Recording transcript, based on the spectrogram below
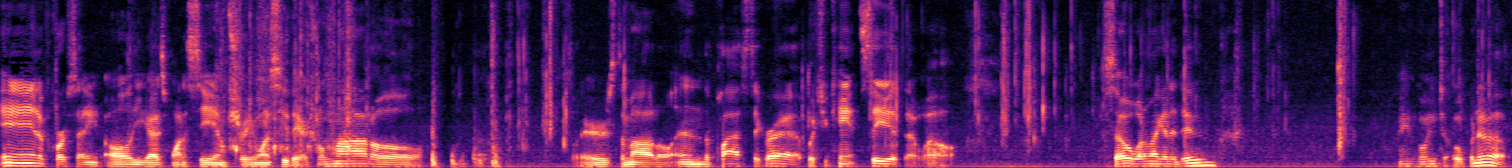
And of course need all you guys want to see. I'm sure you want to see the actual model. So there's the model and the plastic wrap but you can't see it that well. So what am I going to do? I'm going to open it up.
